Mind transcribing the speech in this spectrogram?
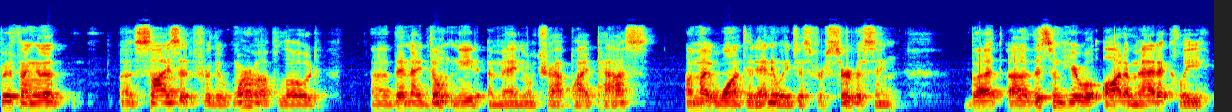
But if I'm going to uh, size it for the warm-up load, uh, then I don't need a manual trap bypass. I might want it anyway just for servicing, but uh, this one here will automatically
